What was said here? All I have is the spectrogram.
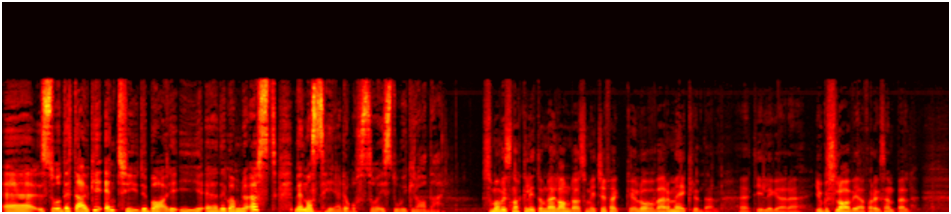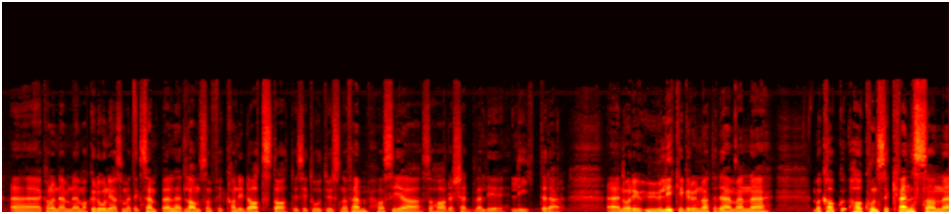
Eh, så dette er jo ikke entydig bare i eh, det gamle øst, men man ser det også i stor grad der. Så må vi snakke litt om de landene som ikke fikk lov å være med i klubben tidligere. Jugoslavia f.eks. Jeg eh, kan jo nevne Makedonia som et eksempel. Et land som fikk kandidatstatus i 2005. Og siden så har det skjedd veldig lite der. Eh, nå er det jo ulike grunner til det, men eh, men hva har konsekvensene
